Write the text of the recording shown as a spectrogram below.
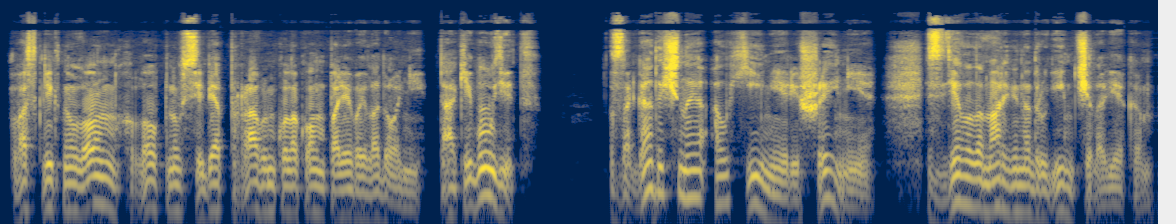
— воскликнул он, хлопнув себя правым кулаком по левой ладони. «Так и будет!» Загадочная алхимия решения сделала Марвина другим человеком.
